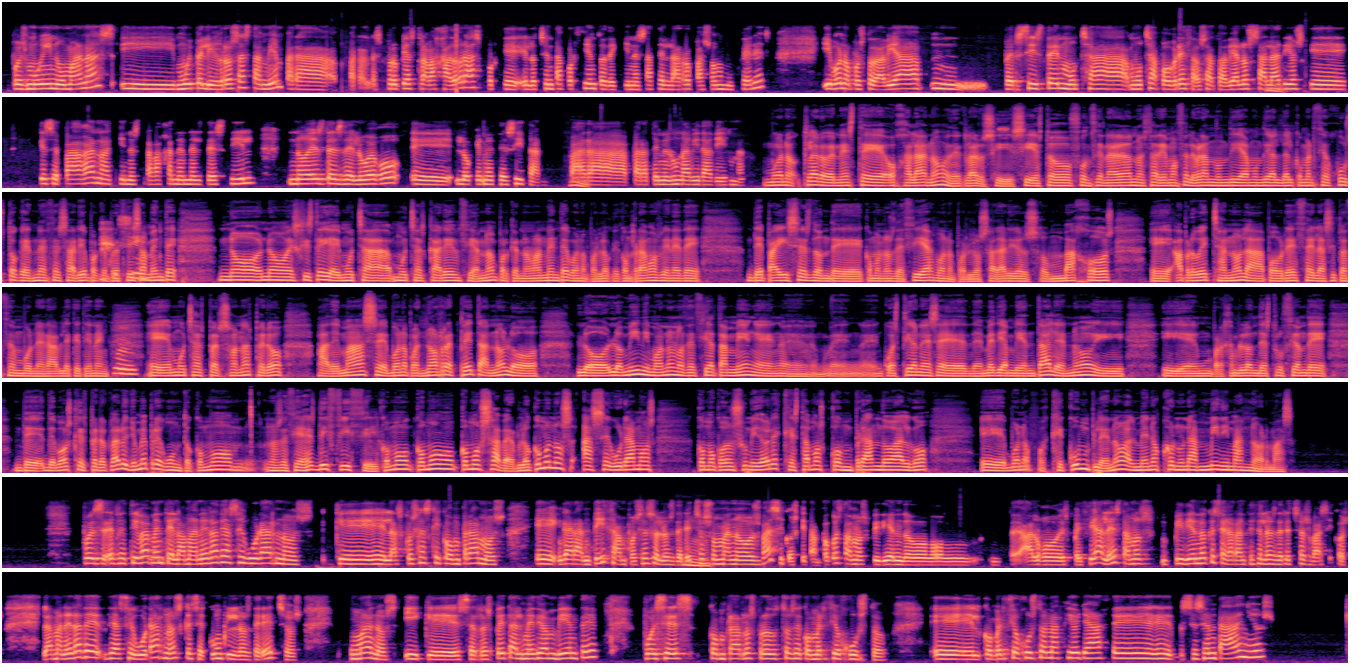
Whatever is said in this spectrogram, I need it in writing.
pues muy inhumanas y muy peligrosas también para, las propias trabajadoras, porque el 80% de quienes hacen la ropa son mujeres. Y bueno, pues todavía mm, persisten mucha, mucha pobreza, o sea, todavía los salarios que, que se pagan a quienes trabajan en el textil no es desde luego eh, lo que necesitan. Mm. para, para, tener una vida digna. Bueno, claro, en este, ojalá, ¿no? De, claro, si, si esto funcionara, no estaríamos celebrando un Día Mundial del Comercio Justo, que es necesario, porque precisamente no, no existe y hay mucha, muchas carencias, ¿no? Porque normalmente, bueno, pues lo que compramos viene de, de países donde, como nos decías, bueno, pues los salarios son bajos, eh, aprovechan, ¿no? La pobreza y la situación vulnerable que tienen mm. eh, muchas personas, pero además, eh, bueno, pues no respetan, ¿no? Lo, lo, mínimo, ¿no? Nos decía también en en cuestiones eh, de medioambientales, ¿no? Y, en, por ejemplo, en destrucción de, bosques. Pero claro, yo me pregunto, ¿cómo, nos decía, es difícil, ¿cómo, cómo, cómo saberlo? ¿Cómo nos aseguramos como consumidores que estamos comprando algo, eh, bueno, pues que cumple, ¿no? Al menos con unas mínimas normas. Pues efectivamente, la manera de asegurarnos que las cosas que compramos eh, garantizan, pues eso, los derechos mm. humanos básicos, que tampoco estamos pidiendo algo especial, ¿eh? estamos pidiendo que se garanticen los derechos básicos. La manera de, asegurarnos que se cumplen los derechos humanos y que se respeta el medio ambiente, pues es comprar los productos de comercio justo. Eh, el comercio justo nació ya hace 60 años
